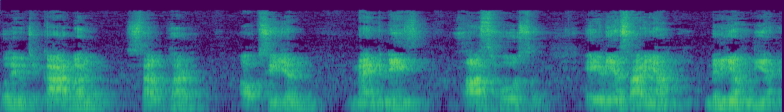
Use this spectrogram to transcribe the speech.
ਉਹਦੇ ਵਿੱਚ carbon, sulphur, oxygen, manganese, phosphorus, ਇਹ ਜਿਹੜੀਆਂ ਸਾਰੀਆਂ ਮਿਲੀਆਂ ਹੁੰਦੀਆਂ ਨੇ।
